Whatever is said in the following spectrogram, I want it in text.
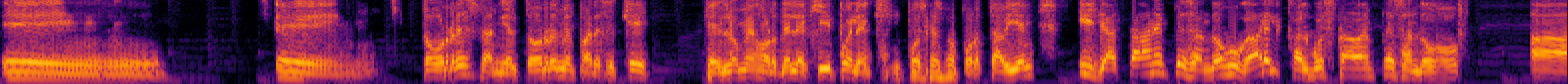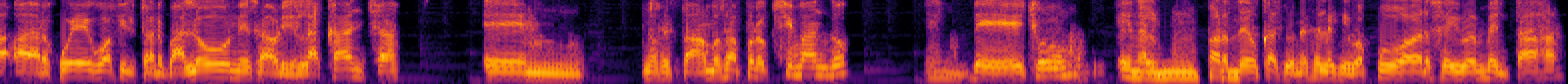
eh, eh, Torres, Daniel Torres, me parece que, que, es lo mejor del equipo, el equipo se soporta bien y ya estaban empezando a jugar, el Calvo estaba empezando a, a dar juego, a filtrar balones, a abrir la cancha, em, nos estábamos aproximando. De hecho, en algún par de ocasiones el equipo pudo haberse ido en ventaja.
